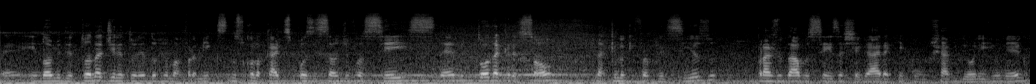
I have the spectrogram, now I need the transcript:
né, em nome de toda a diretoria do Rio Maframix, nos colocar à disposição de vocês, né, de toda a Cressol, naquilo que for preciso, para ajudar vocês a chegarem aqui com chave de ouro em Rio Negro.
